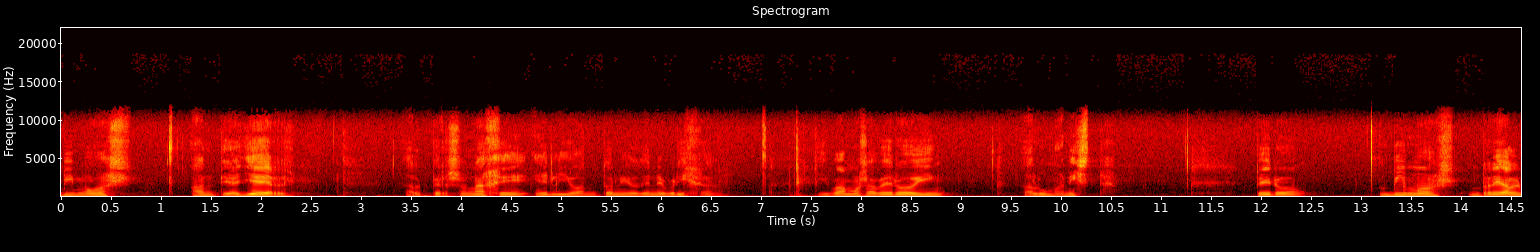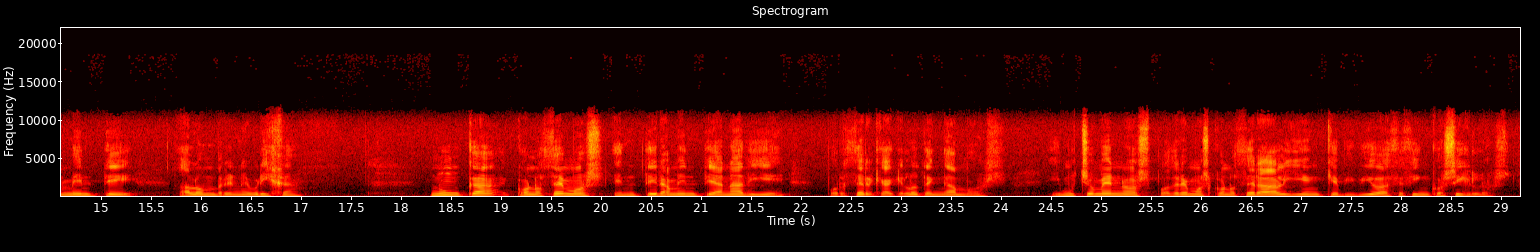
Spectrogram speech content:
vimos anteayer al personaje Helio Antonio de Nebrija y vamos a ver hoy al humanista. Pero vimos realmente al hombre Nebrija. Nunca conocemos enteramente a nadie por cerca que lo tengamos y mucho menos podremos conocer a alguien que vivió hace cinco siglos,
